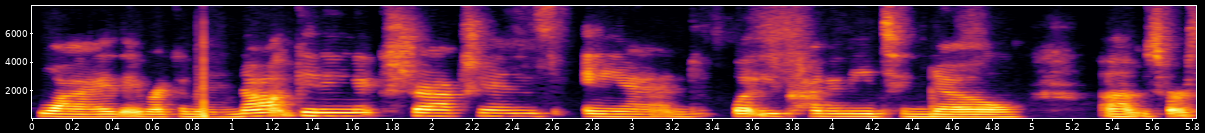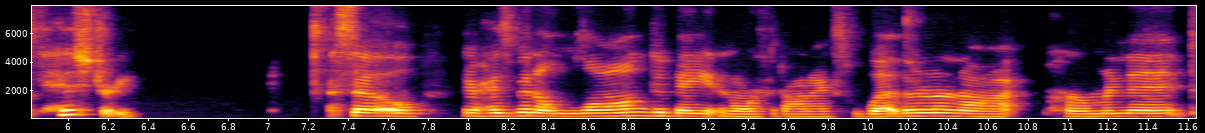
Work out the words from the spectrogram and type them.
why they recommend not getting extractions, and what you kind of need to know um, as far as history. So, there has been a long debate in orthodontics whether or not permanent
